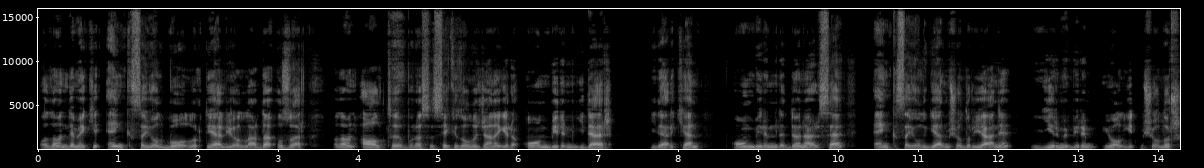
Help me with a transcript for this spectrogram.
O zaman demek ki en kısa yol bu olur. Diğer yollarda uzar. O zaman 6 burası 8 olacağına göre 10 birim gider. Giderken 10 birimde dönerse en kısa yolu gelmiş olur. Yani 20 birim yol gitmiş olur.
